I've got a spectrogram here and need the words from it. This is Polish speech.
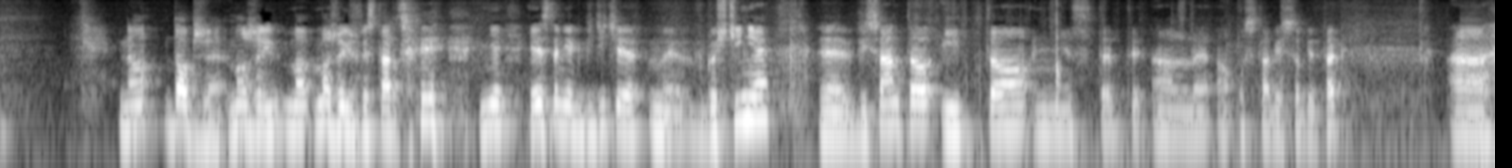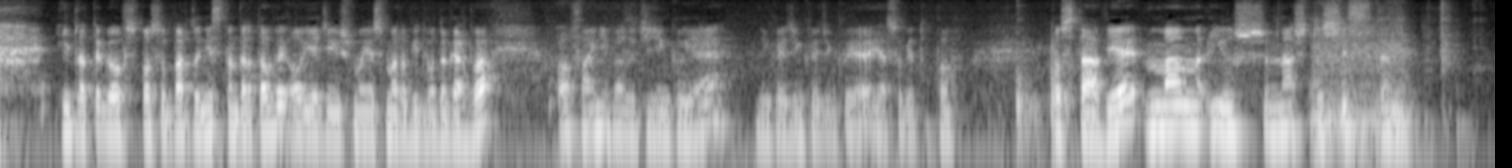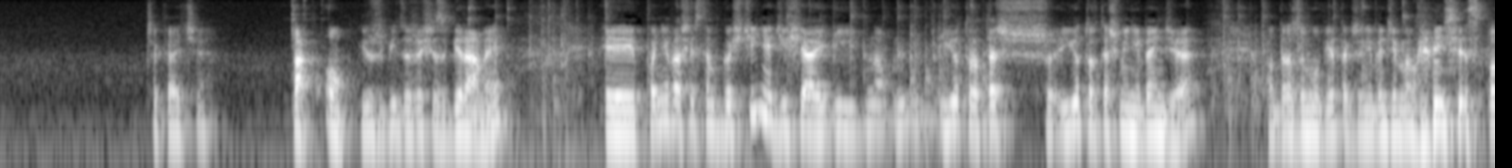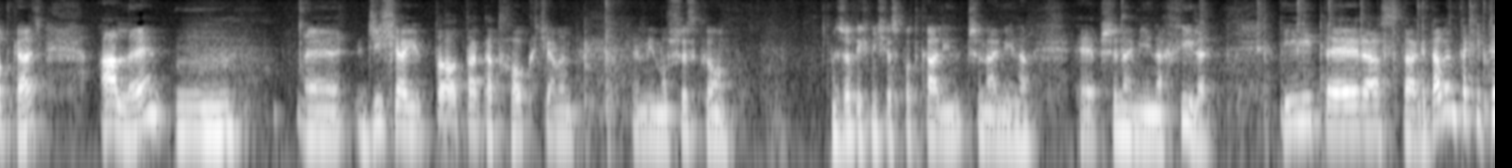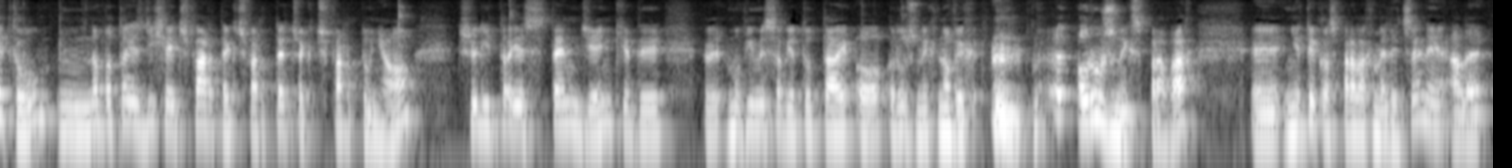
No dobrze, może, mo, może już wystarczy. Nie, ja jestem, jak widzicie, w gościnie e, w Visanto i to niestety, ale o, ustawię sobie tak. A, I dlatego w sposób bardzo niestandardowy, o jedzie już moje smarowidło do gardła. O fajnie, bardzo Ci dziękuję. Dziękuję, dziękuję, dziękuję. Ja sobie tu po, postawię. Mam już nasz tu system. Czekajcie. Tak, o, już widzę, że się zbieramy. Yy, ponieważ jestem w gościnie dzisiaj i no, jutro, też, jutro też mnie nie będzie, od razu mówię, także nie będziemy mogli się spotkać, ale mm, e, dzisiaj to tak ad hoc chciałem mimo wszystko żebyśmy się spotkali przynajmniej na, e, przynajmniej na chwilę. I teraz tak, dałem taki tytuł, mm, no bo to jest dzisiaj czwartek, czwarteczek, czwartunio, czyli to jest ten dzień, kiedy e, mówimy sobie tutaj o różnych nowych, o różnych sprawach, e, nie tylko sprawach medycyny, ale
